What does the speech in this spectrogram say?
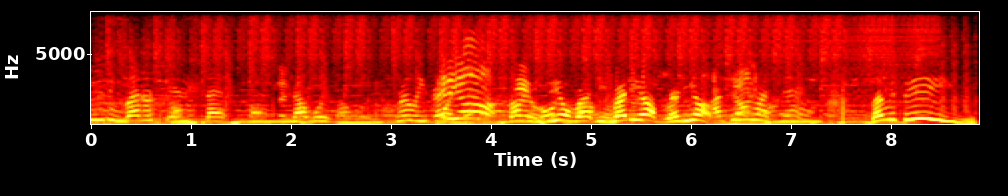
using better skin that that was really Ready sweaty. up! Brother, Gio, ready, ready up, ready up. I'm showing my skin. Let me see.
